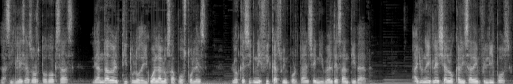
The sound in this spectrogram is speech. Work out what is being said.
Las iglesias ortodoxas le han dado el título de igual a los apóstoles, lo que significa su importancia y nivel de santidad. Hay una iglesia localizada en Filipos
